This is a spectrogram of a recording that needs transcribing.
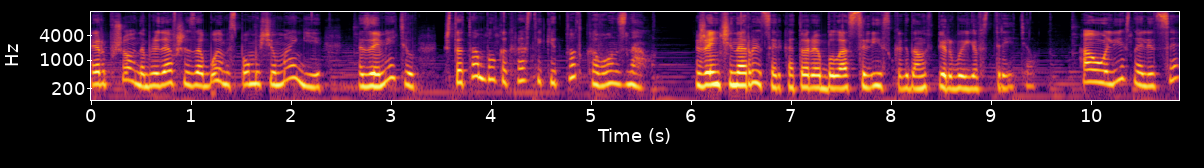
Эрпшоу, наблюдавший за боем с помощью магии, заметил, что там был как раз-таки тот, кого он знал. Женщина-рыцарь, которая была с Лис, когда он впервые ее встретил. А у Лис на лице,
